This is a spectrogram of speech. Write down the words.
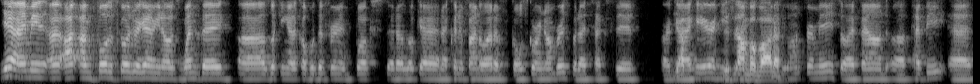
Yeah, I mean, I, am full disclosure again. You know, it's Wednesday. Uh, I was looking at a couple different books that I look at, and I couldn't find a lot of goal scoring numbers. But I texted our guy yep. here, and he's on Bovada. For me, so I found uh, Pepi at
